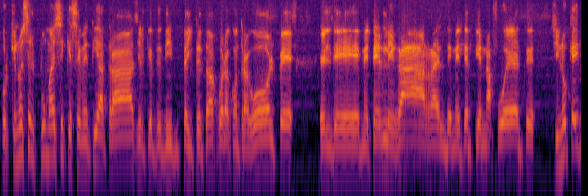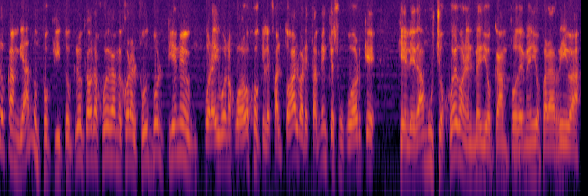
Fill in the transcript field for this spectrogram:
porque no es el Puma ese que se metía atrás y el que te, te intentaba jugar a contragolpe, el de meterle garra, el de meter pierna fuerte sino que ha ido cambiando un poquito. Creo que ahora juega mejor al fútbol. Tiene por ahí buenos jugadores, ojo que le faltó Álvarez también, que es un jugador que, que le da mucho juego en el medio campo, de medio para arriba.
